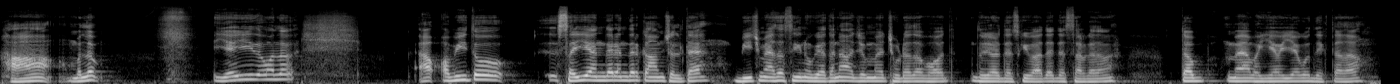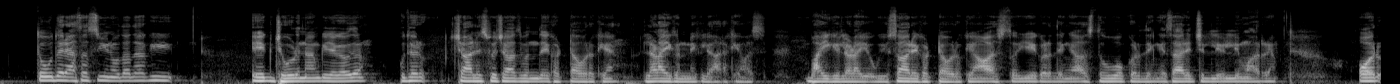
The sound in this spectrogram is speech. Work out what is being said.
हाँ मतलब यही तो मतलब अभी तो सही है अंदर अंदर काम चलता है। बीच में ऐसा सीन हो गया था ना जब मैं छोटा था बहुत 2010 की बात है दस साल का था मैं तब मैं भैया भैया को देखता था। तो उधर ऐसा सीन होता था कि एक झोड़ नाम की जगह उधर उधर चालीस पचास बंदे इकट्ठा हो रखे हैं, लड़ाई करने के लिए आ रखे हैं बस। भाई की लड़ाई होगी, सारे इकट्ठा हो रखे हैं, आज तो ये कर देंगे, आज तो वो कर देंगे, सारे चिल्ली उल्ली मार रहे हैं। और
